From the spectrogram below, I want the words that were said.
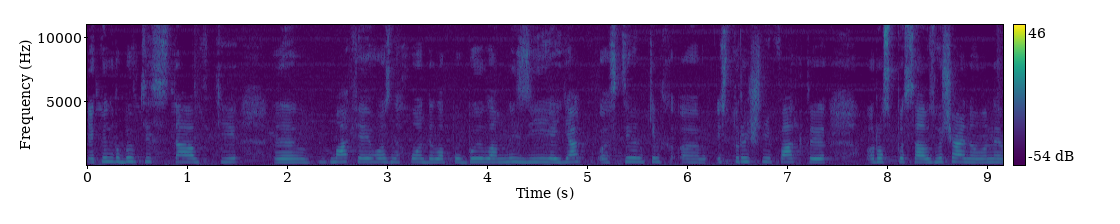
як він робив ті ставки, е, мафія його знаходила, побила, амнезія, як е, Стівен Кінг е, історичні факти розписав. Звичайно, вони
